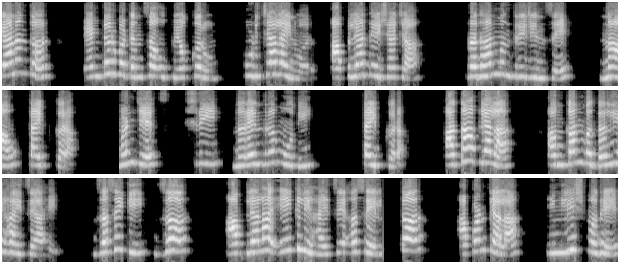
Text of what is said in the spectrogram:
त्यानंतर एंटर बटनचा उपयोग करून पुढच्या लाईनवर आपल्या देशाच्या प्रधानमंत्रीजींचे नाव टाईप करा. म्हणजेच श्री नरेंद्र मोदी टाईप करा. आता आपल्याला अंकांबद्दल लिहायचे आहे. जसे की जर आपल्याला एक लिहायचे असेल तर आपण त्याला इंग्लिशमध्ये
